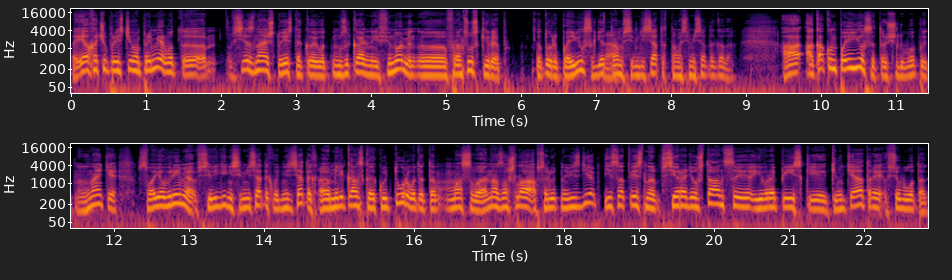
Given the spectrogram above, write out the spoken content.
я хочу привести вам пример. Вот э, все знают, что есть такой вот музыкальный феномен э, французский рэп который появился где-то да. там в 70-х, там 80-х годах. А, а как он появился, это очень любопытно. Знаете, в свое время, в середине 70-х, 80-х, американская культура, вот эта массовая, она зашла абсолютно везде. И, соответственно, все радиостанции, европейские кинотеатры, все было так.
